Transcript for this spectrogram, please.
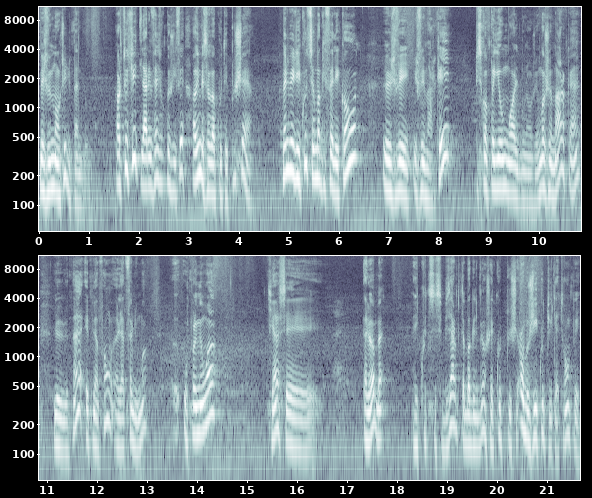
Mais je vais manger du pain bio. Alors tout de suite, la réflexion que j'ai fait, ah oui, mais ça va coûter plus cher. Mais elle me dit, écoute, c'est moi qui fais les comptes, euh, je, vais, je vais marquer, puisqu'on payait au mois le boulanger. Moi, je marque hein, le, pain, et puis enfin, à la fin du mois, euh, au premier mois, tiens, c'est... Alors, ben, écoute, c'est bizarre, ta baguette blanche, elle coûte plus cher. Oh, ben j'ai écoute, tu t'es trompé.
